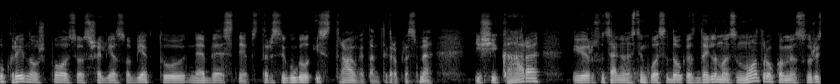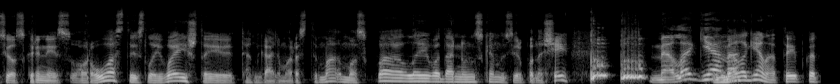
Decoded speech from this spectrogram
Ukraina užpuolusios šalies objektų nebeslėps. Tarsi Google įstraukia tam tikrą prasme į šį karą ir socialiniuose tinkluose daug kas dalinosi nuotraukomis su Rusijos kariniais oro uostais, laivai, štai ten galima rasti Ma Maskva laivą dar nenuskendus ir panašiai. Melagiena. Melagiena, taip, kad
